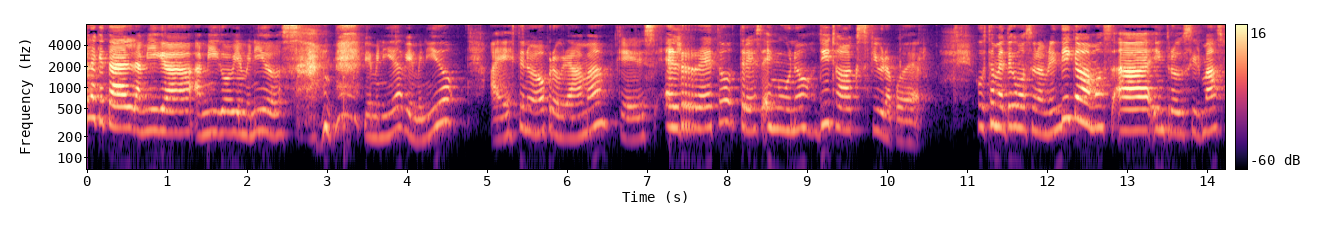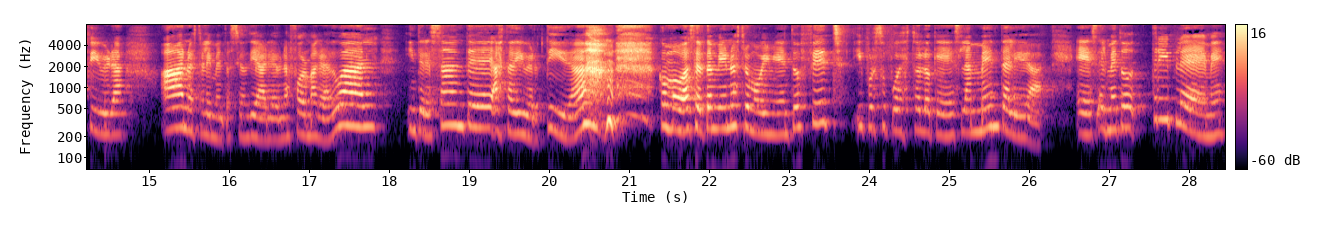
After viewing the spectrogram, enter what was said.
Hola, ¿qué tal amiga, amigo? Bienvenidos, bienvenida, bienvenido a este nuevo programa que es el reto 3 en 1 Detox Fibra Poder. Justamente como su nombre indica, vamos a introducir más fibra a nuestra alimentación diaria de una forma gradual, interesante, hasta divertida, como va a ser también nuestro movimiento FIT y por supuesto lo que es la mentalidad. Es el método triple M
